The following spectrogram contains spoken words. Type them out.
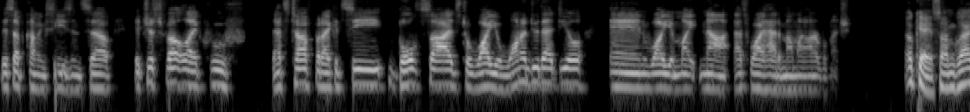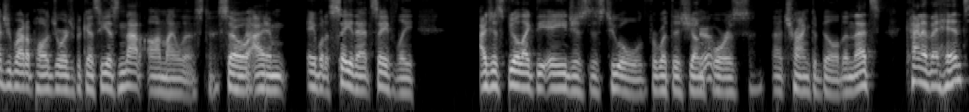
this upcoming season. So it just felt like, oof, that's tough, but I could see both sides to why you want to do that deal and why you might not. That's why I had him on my honorable mention. Okay, so I'm glad you brought up Paul George because he is not on my list. So okay. I am able to say that safely. I just feel like the age is just too old for what this young True. core is uh, trying to build. And that's kind of a hint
